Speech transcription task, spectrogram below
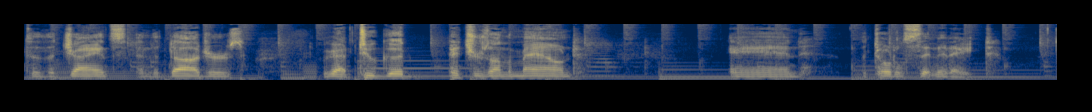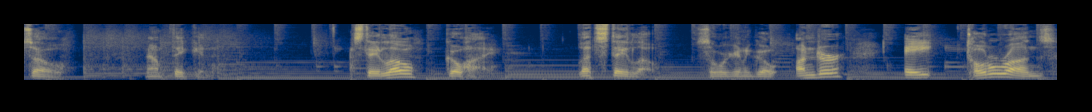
to the Giants and the Dodgers. We got two good pitchers on the mound and the total's sitting at eight. So now I'm thinking, stay low, go high. Let's stay low. So we're going to go under eight total runs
